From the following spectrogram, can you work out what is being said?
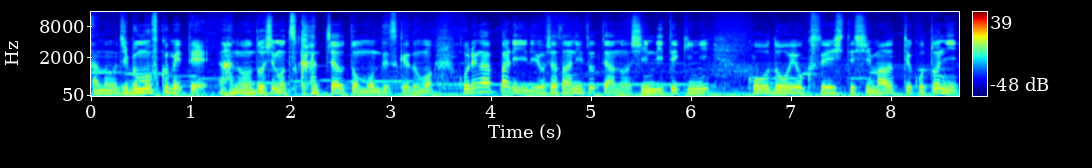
あの自分も含めてあのどうしても使っちゃうと思うんですけどもこれがやっぱり利用者さんにとってあの心理的に行動を抑制してしまうっていうことに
